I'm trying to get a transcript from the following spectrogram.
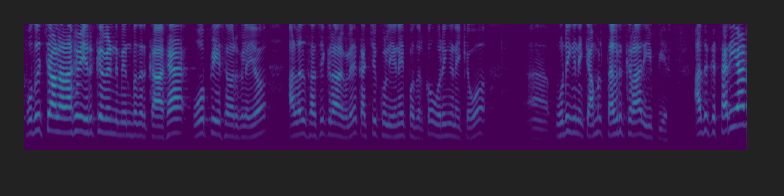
பொதுச்சாளராகவே இருக்க வேண்டும் என்பதற்காக ஓபிஎஸ் அவர்களையோ அல்லது சசிகலா அவர்களையோ கட்சிக்குள் இணைப்பதற்கோ ஒருங்கிணைக்கவோ ஒருங்கிணைக்காமல் தவிர்க்கிறார் இபிஎஸ். அதுக்கு சரியான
